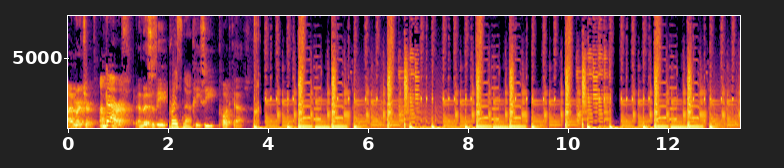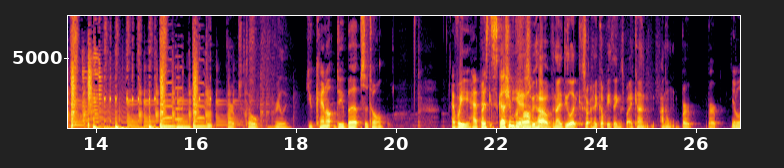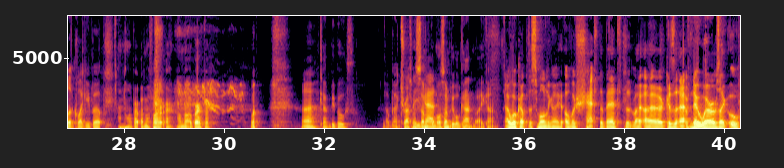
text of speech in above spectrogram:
I'm Richard, I'm Gareth. and this is a Prisoner. PC podcast. burps at all, really. You cannot do burps at all. Have we had this discussion before? Yes, we have, and I do like sort of hiccupy things, but I can't. I don't burp. Burp. You look like you burp. I'm not a burp. I'm a farter. I'm not a burper. Ah. can't be both. Uh, Trust me, you Some, can. well, some people can, but I can't. I woke up this morning. I almost shat the bed because out of nowhere I was like, "Oh,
